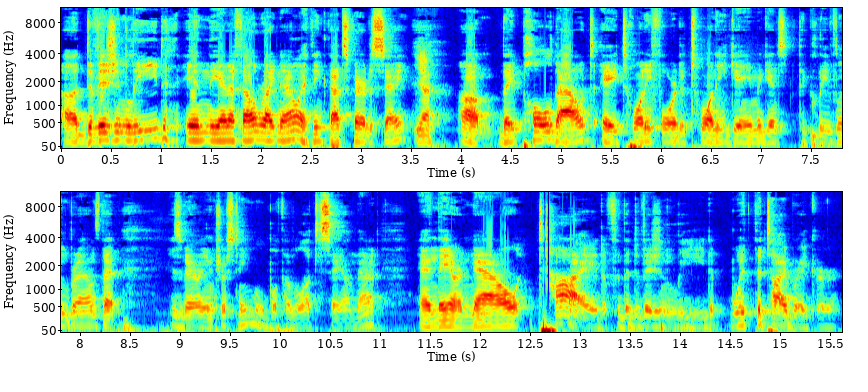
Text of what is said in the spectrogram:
uh, division lead in the NFL right now. I think that's fair to say. Yeah. Um, they pulled out a 24 to 20 game against the Cleveland Browns. That is very interesting. We'll both have a lot to say on that. And they are now tied for the division lead with the tiebreaker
